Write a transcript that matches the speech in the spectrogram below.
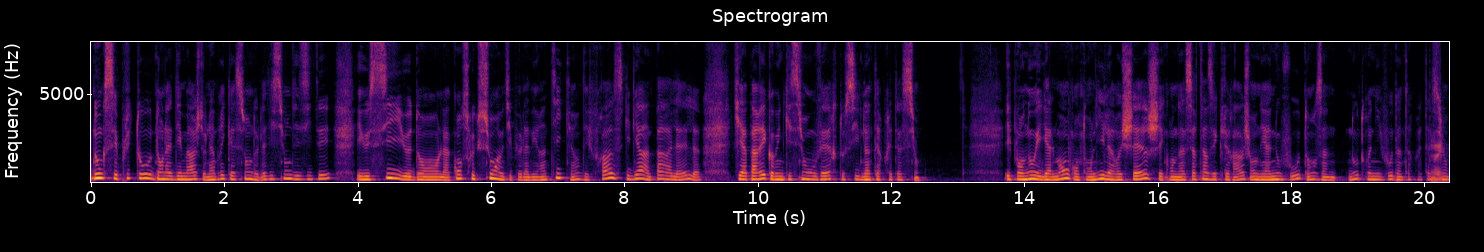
Donc c'est plutôt dans la démarche de l'imbrication, de l'addition des idées et aussi euh, dans la construction un petit peu labyrinthique hein, des phrases qu'il y a un parallèle qui apparaît comme une question ouverte aussi de l'interprétation. Et pour nous également, quand on lit la recherche et qu'on a certains éclairages, on est à nouveau dans un autre niveau d'interprétation.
